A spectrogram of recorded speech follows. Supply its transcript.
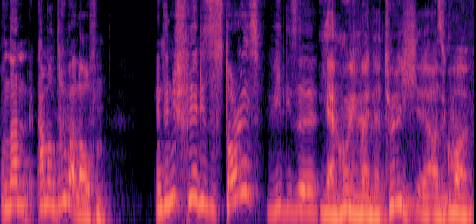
und dann kann man drüber laufen. Kennt ihr nicht früher diese Stories? Wie diese. Ja, gut, ich meine, natürlich, äh, also guck mal,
